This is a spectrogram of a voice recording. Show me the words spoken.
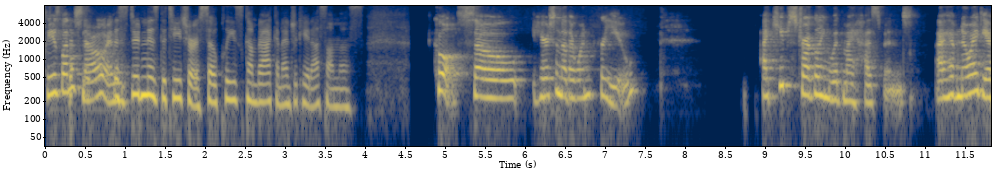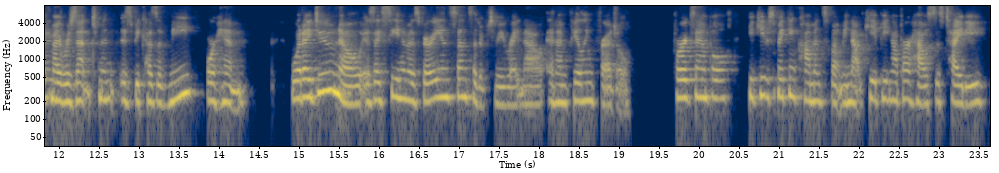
please let us know. And the student is the teacher, so please come back and educate us on this. Cool. So here's another one for you. I keep struggling with my husband. I have no idea if my resentment is because of me or him. What I do know is I see him as very insensitive to me right now, and I'm feeling fragile. For example, he keeps making comments about me not keeping up our house as tidy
